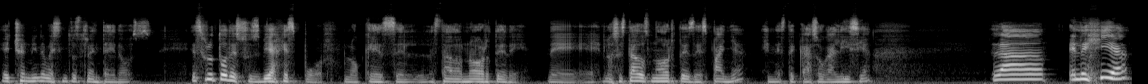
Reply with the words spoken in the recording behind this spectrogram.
hecho en 1932, es fruto de sus viajes por lo que es el estado norte de, los estados nortes de España, en este caso Galicia. La elegía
